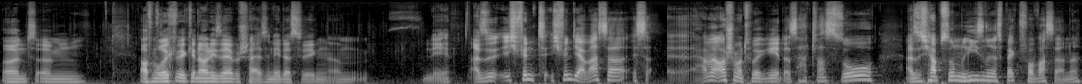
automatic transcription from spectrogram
Und ähm, auf dem Rückweg genau dieselbe Scheiße. Nee, deswegen, ähm, nee. Also ich finde, ich finde ja Wasser ist, äh, haben wir auch schon mal drüber geredet, es hat was so, also ich habe so einen riesen Respekt vor Wasser, ne?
